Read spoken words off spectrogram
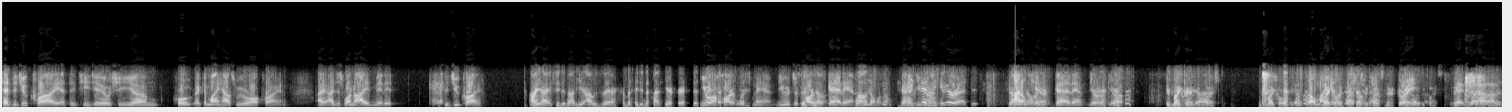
Ted, did you cry at the TJ Oshie um, quote? Like in my house, we were all crying. I, I just want to. I admit it. Did you cry? I, I actually did not hear. I was there, but I did not hear it. You're a heartless man. You were just heartless. No. Go ahead, Ann. Well, I'm done with them. Go ahead. he You didn't go. hear it. No, I don't no, care. I- Go ahead, Ann. You're you're up. Hey, Mike Sure, has a question. Michael, I think, Oh, Mike Michael, has a I think has a now. question there. Great. Has a question. Yeah, no, I, I was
